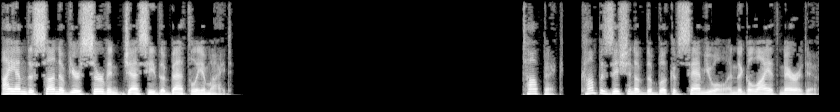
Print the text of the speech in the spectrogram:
I am the son of your servant Jesse the Bethlehemite. Topic: Composition of the Book of Samuel and the Goliath narrative.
